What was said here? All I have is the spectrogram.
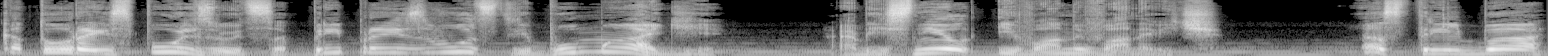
которое используется при производстве бумаги, объяснил Иван Иванович. А стрельба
